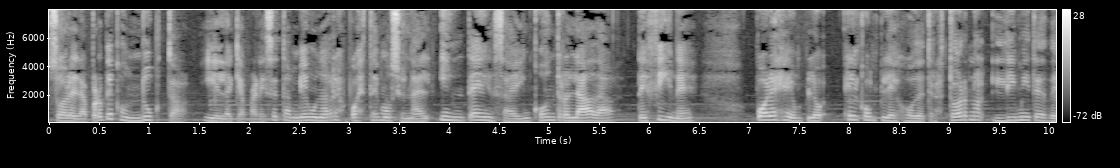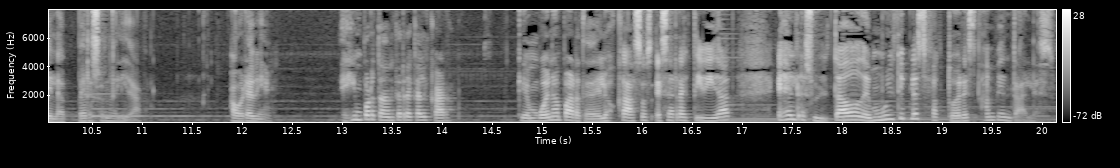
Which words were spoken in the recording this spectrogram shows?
sobre la propia conducta y en la que aparece también una respuesta emocional intensa e incontrolada define, por ejemplo, el complejo de trastorno límite de la personalidad. Ahora bien, es importante recalcar que en buena parte de los casos esa reactividad es el resultado de múltiples factores ambientales.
